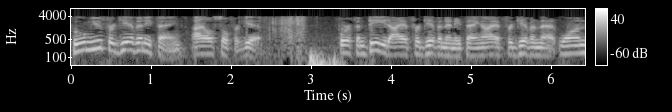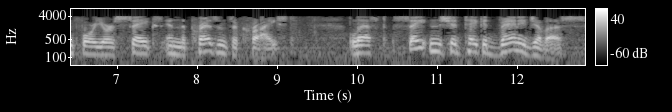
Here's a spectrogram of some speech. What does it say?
whom you forgive anything, I also forgive. For if indeed I have forgiven anything, I have forgiven that one for your sakes in the presence of Christ, lest Satan should take advantage of us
